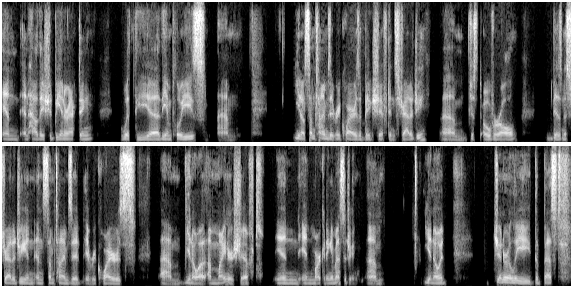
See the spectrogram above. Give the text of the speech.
and, and how they should be interacting with the, uh, the employees. Um, you know, sometimes it requires a big shift in strategy, um, just overall business strategy, and, and sometimes it, it requires, um, you know, a, a, minor shift in, in marketing and messaging. Um, you know, it generally the best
